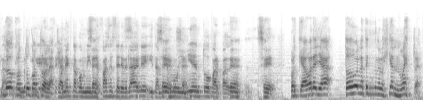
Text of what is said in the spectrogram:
Claro, con tu controlas, claro. Conecta con mis interfaces cerebrales y también movimiento, parpadeo. Sí, porque ahora ya toda la tecnología es nuestra.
